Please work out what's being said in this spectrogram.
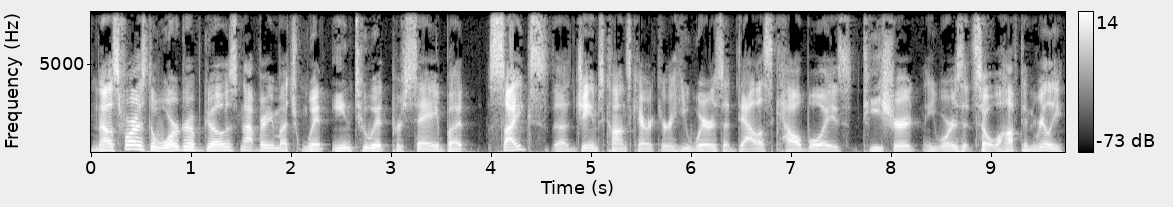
Now, as far as the wardrobe goes, not very much went into it per se, but Sykes, uh, James Caan's character, he wears a Dallas Cowboys t shirt. He wears it so often, really.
